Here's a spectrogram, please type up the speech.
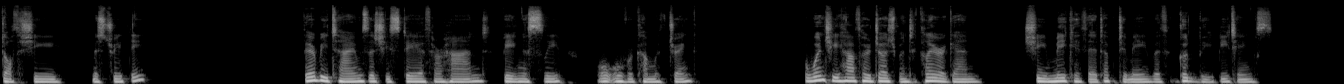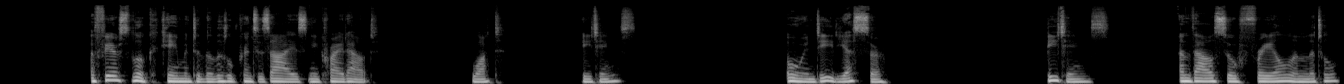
Doth she mistreat thee? There be times that she stayeth her hand, being asleep or overcome with drink. When she hath her judgment clear again, she maketh it up to me with goodly beatings. A fierce look came into the little prince's eyes, and he cried out, What? Beatings? Oh, indeed, yes, sir. Beatings, and thou so frail and little?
